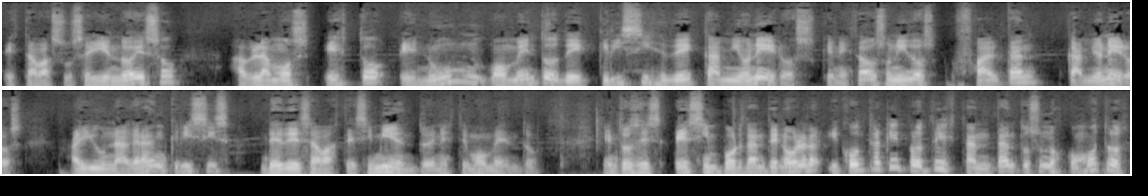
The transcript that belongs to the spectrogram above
estaba sucediendo eso. Hablamos esto en un momento de crisis de camioneros, que en Estados Unidos faltan camioneros. Hay una gran crisis de desabastecimiento en este momento. Entonces es importante no hablar. ¿Y contra qué protestan tantos unos como otros?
